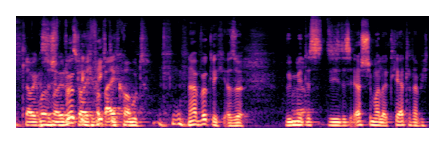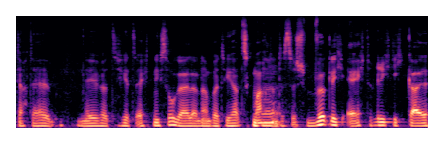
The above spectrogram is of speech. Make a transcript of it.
Ich glaube, ich Das muss mal wieder zu euch wirklich richtig gut. Na, wirklich. Also, wie mir das, die das erste Mal erklärt hat, habe ich gedacht, ey, nee, hört sich jetzt echt nicht so geil an, aber die hat es gemacht Ja. und das ist wirklich echt richtig geil.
